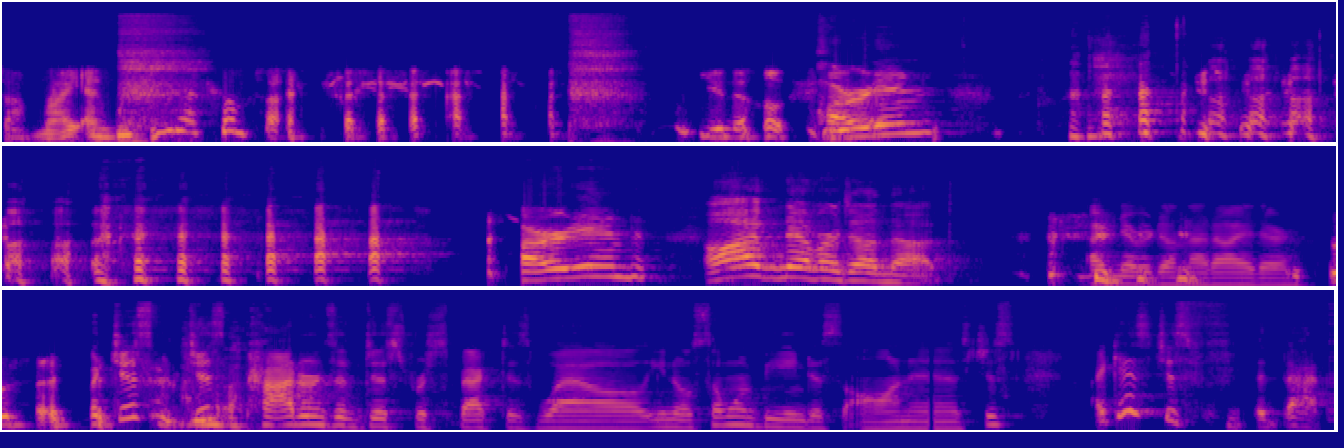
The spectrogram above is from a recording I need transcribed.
some right? And we do that sometimes. You know. Pardon? Pardon? I've never done that I've never done that either. But just just patterns of disrespect as well. You know, someone being dishonest. Just I guess just f- that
